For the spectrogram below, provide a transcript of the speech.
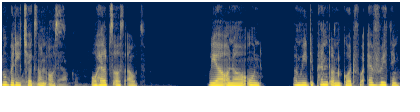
Nobody checks on us or helps us out. We are on our own and we depend on God for everything.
